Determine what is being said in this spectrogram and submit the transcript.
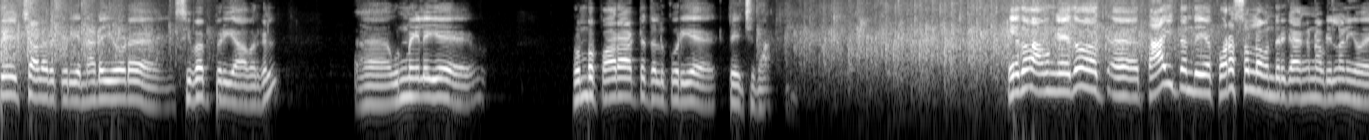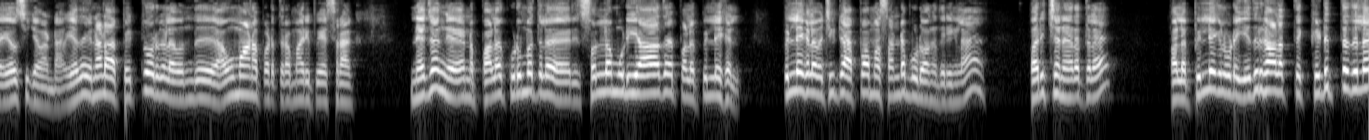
பேச்சாளருக்குரிய நடையோட சிவப்பிரியா அவர்கள் உண்மையிலேயே ரொம்ப பாராட்டுதலுக்குரிய பேச்சு தான் ஏதோ அவங்க ஏதோ தாய் தந்தையை குறை சொல்ல வந்திருக்காங்கன்னு அப்படிலாம் நீங்கள் யோசிக்க வேண்டாம். ஏதோ என்னடா பெற்றோர்களை வந்து அவமானப்படுத்துகிற மாதிரி பேசுகிறாங்க நிஜங்க பல குடும்பத்தில் சொல்ல முடியாத பல பிள்ளைகள். பிள்ளைகளை வச்சுக்கிட்டு அப்பா அம்மா சண்டை போடுவாங்க தெரியுங்களா? பறிச்ச நேரத்தில் பல பிள்ளைகளோட எதிர்காலத்தை கெடுத்ததில்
